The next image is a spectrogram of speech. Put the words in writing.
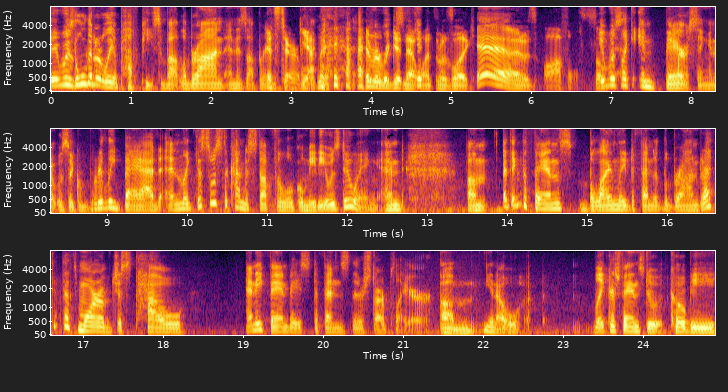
it was literally a puff piece about LeBron and his upbringing. It's terrible. Yeah, I remember getting that it, once and was like, yeah, it was awful. So it bad. was like embarrassing and it was like really bad. And like this was the kind of stuff the local media was doing. And um, I think the fans blindly defended LeBron, but I think that's more of just how any fan base defends their star player. Um, you know, Lakers fans do it with Kobe.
